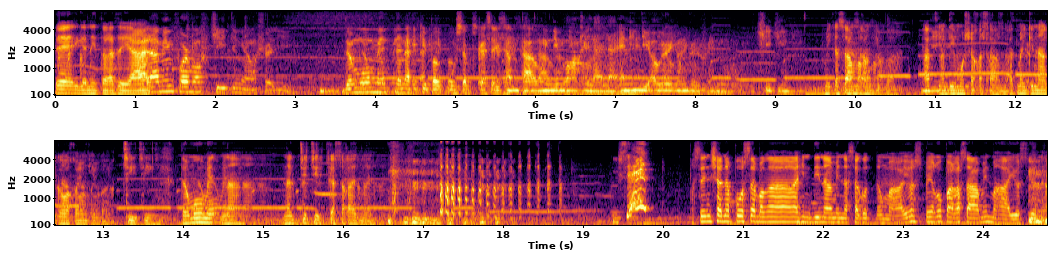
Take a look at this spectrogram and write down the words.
Te, ganito kasi yan. Maraming form of cheating actually. The moment na nakikipag-usap ka sa isang taong hindi mo kakilala and hindi aware yung girlfriend mo, cheating. May kasama kang iba. at hindi mo siya kasama at may ginagawa kayong iba, cheating. The moment na nag-cheat ka sa kanya. Reset! Pasensya na po sa mga hindi namin nasagot ng maayos, pero para sa amin, maayos yun.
